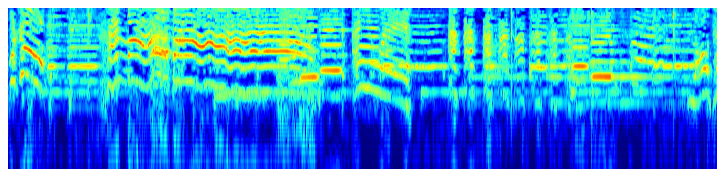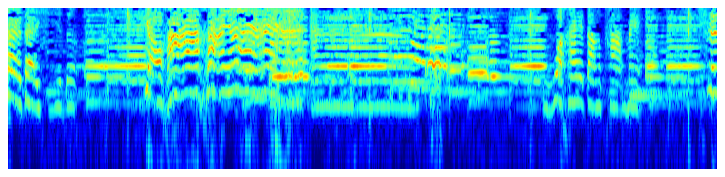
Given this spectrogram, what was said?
不着，喊妈妈。哎呦喂，老太太喜的笑哈哈呀！我还当他们是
